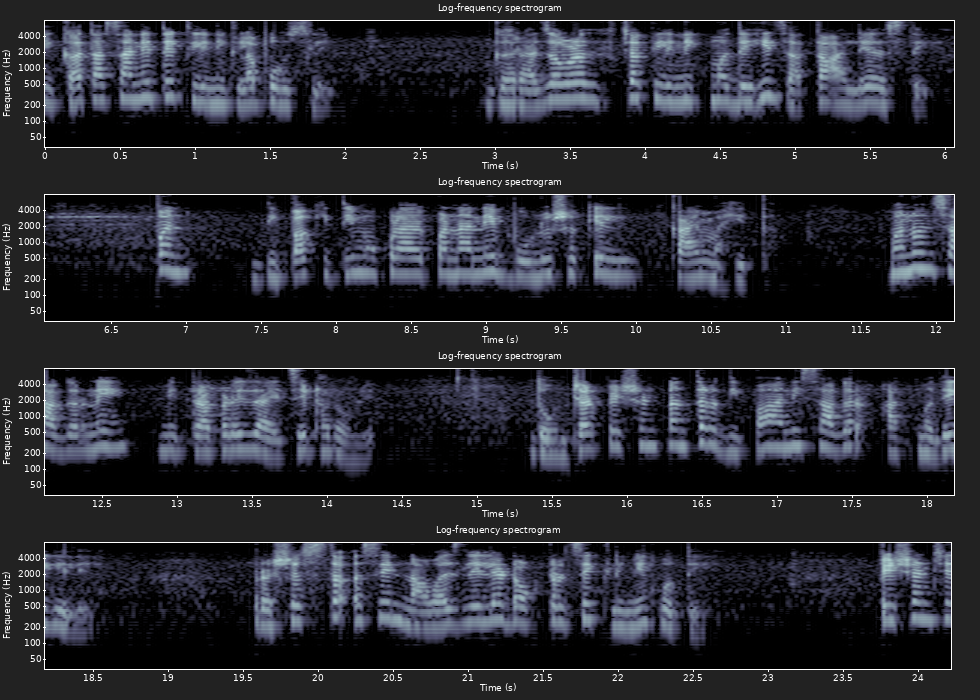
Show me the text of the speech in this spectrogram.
एका तासाने ते क्लिनिकला पोहोचले. घराजवळच्या क्लिनिकमध्येही जाता आले असते. पण दीपा किती मोकळ्यापणाने बोलू शकेल काय माहीत? म्हणून सागरने मित्राकडे जायचे ठरवले. दोन चार पेशंटनंतर दीपा आणि सागर आतमध्ये गेले. प्रशस्त असे नावाजलेल्या डॉक्टरचे क्लिनिक होते. पेशंटची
